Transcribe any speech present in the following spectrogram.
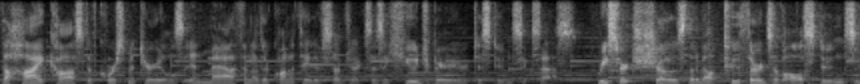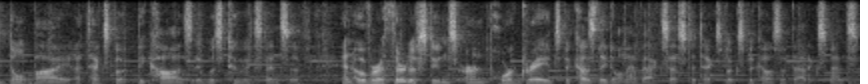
The high cost of course materials in math and other quantitative subjects is a huge barrier to student success. Research shows that about two-thirds of all students don't buy a textbook because it was too expensive. And over a third of students earn poor grades because they don't have access to textbooks because of that expense.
